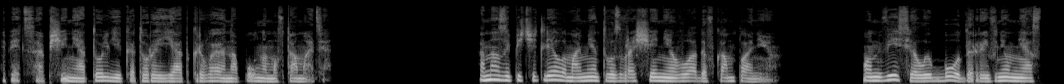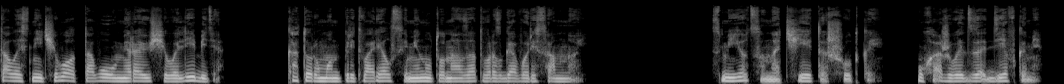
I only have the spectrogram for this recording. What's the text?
Опять сообщение от Ольги, которое я открываю на полном автомате. Она запечатлела момент возвращения Влада в компанию. Он весел и бодр, и в нем не осталось ничего от того умирающего лебедя, которым он притворялся минуту назад в разговоре со мной. Смеется над чьей-то шуткой, ухаживает за девками,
